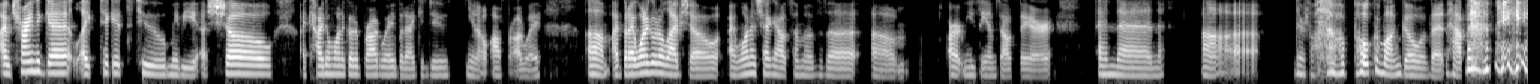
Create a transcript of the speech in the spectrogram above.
I'm trying to get like tickets to maybe a show. I kind of want to go to Broadway, but I can do you know off Broadway. Um, I but I want to go to a live show. I want to check out some of the um art museums out there, and then uh there's also a Pokemon Go event happening.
